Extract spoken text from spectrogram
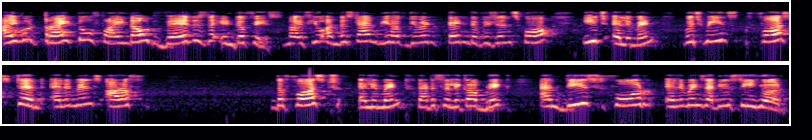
I would try to find out where is the interface. Now if you understand we have given 10 divisions for each element which means first 10 elements are of the first element that is silica brick and these four elements that you see here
